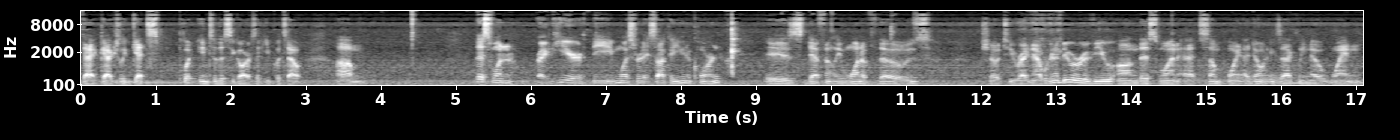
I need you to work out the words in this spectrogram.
that actually gets put into the cigars that he puts out. Um, this one right here, the Muestra de Saka Unicorn, is definitely one of those. I'll show it to you right now. We're gonna do a review on this one at some point. I don't exactly know when,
